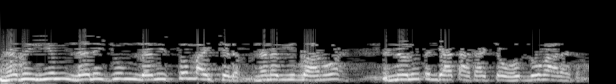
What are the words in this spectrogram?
ነብይም ለልጁም ለሚስቱም አይችልም። ነብዩላህ ኑህ እነ እንዲያጣታቸው ሁሉ ማለት ነው።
